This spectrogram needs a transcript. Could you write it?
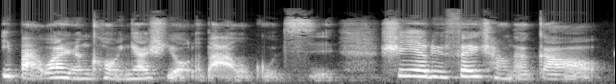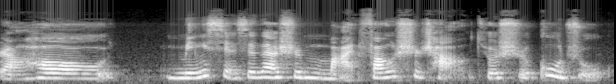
一百万人口应该是有了吧，我估计失业率非常的高，然后。明显现在是买方市场，就是雇主。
